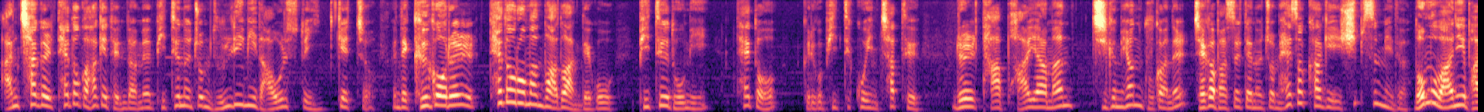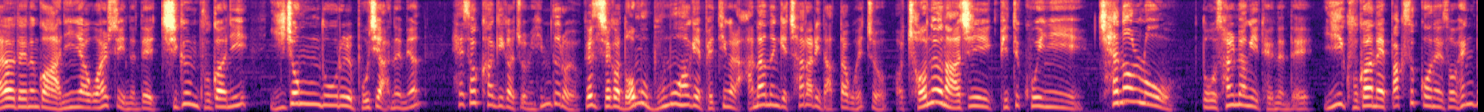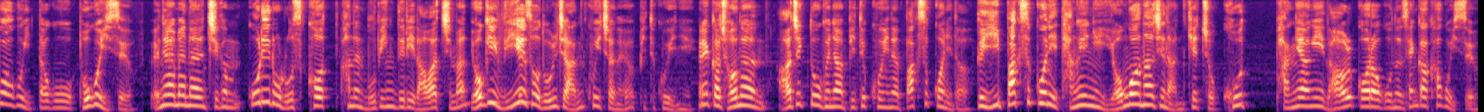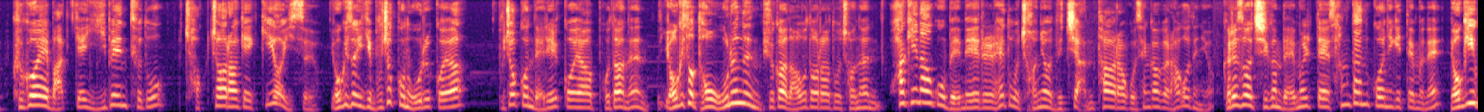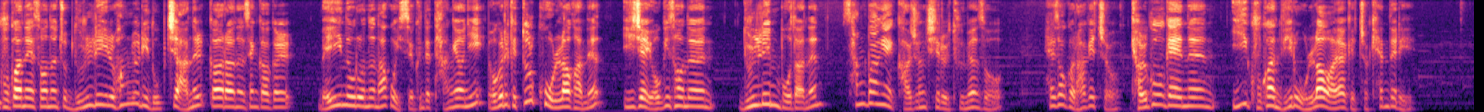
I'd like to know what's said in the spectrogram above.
안착을 테더가 하게 된다면 비트는 좀 눌림이 나올 수도 있겠죠. 근데 그거를 테더로만 봐도 안 되고 비트 도미, 테더 그리고 비트코인 차트 를다 봐야만 지금 현 구간을 제가 봤을 때는 좀 해석하기 쉽습니다. 너무 많이 봐야 되는 거 아니냐고 할 수 있는데 지금 구간이 이 정도를 보지 않으면 해석하기가 좀 힘들어요. 그래서 제가 너무 무모하게 베팅을 안 하는 게 차라리 낫다고 했죠. 어, 저는 아직 비트코인이 채널로 또 설명이 되는데 이 구간의 박스권에서 횡보하고 있다고 보고 있어요. 왜냐하면은 지금 꼬리로 로스컷 하는 무빙들이 나왔지만 여기 위에서 놀지 않고 있잖아요. 비트코인이. 그러니까 저는 아직도 그냥 비트코인은 박스권이다. 그 이 박스권이 당연히 영원하진 않겠죠. 곧 방향이 나올 거라고는 생각하고 있어요. 그거에 맞게 이벤트도 적절하게 끼어 있어요. 여기서 이게 무조건 오를 거야? 무조건 내릴 거야 보다는 여기서 더 오르는 뷰가 나오더라도 저는 확인하고 매매를 해도 전혀 늦지 않다라고 생각을 하거든요. 그래서 지금 매물대 상단권이기 때문에 여기 구간에서는 좀 눌릴 확률이 높지 않을까라는 생각을 메인으로는 하고 있어요. 근데 당연히 여기 이렇게 뚫고 올라가면 이제 여기서는 눌림보다는 상방의 가중치를 두면서 해석을 하겠죠. 결국에는 이 구간 위로 올라와야겠죠, 캔들이.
